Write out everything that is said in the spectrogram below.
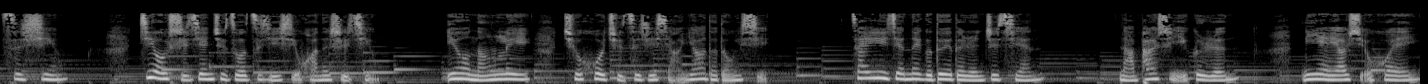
自信，既有时间去做自己喜欢的事情，也有能力去获取自己想要的东西。在遇见那个对的人之前，哪怕是一个人，你也要学会。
